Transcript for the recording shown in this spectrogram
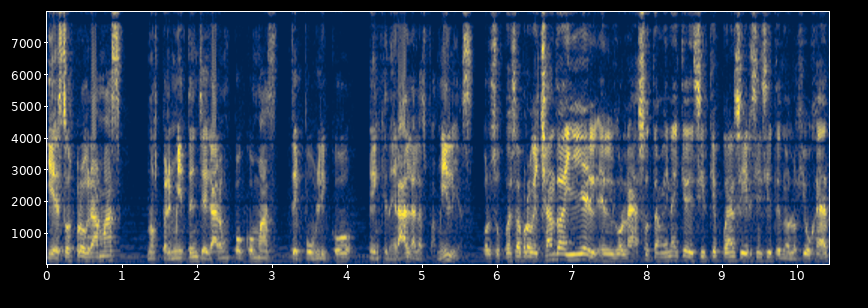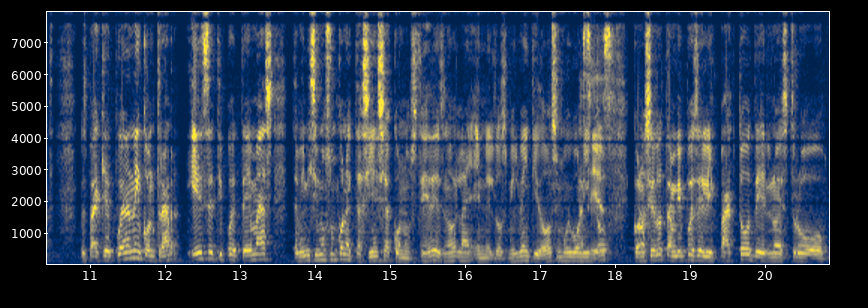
Y estos programas nos permiten llegar a un poco más de público en general a las familias. Por supuesto, aprovechando ahí el, golazo, también hay que decir que puedan seguir Ciencia y Tecnología UHAT, pues para que puedan encontrar ese tipo de temas. También hicimos un Conecta Ciencia con ustedes, ¿no? en el 2022, muy bonito. Conociendo también pues el impacto de nuestro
